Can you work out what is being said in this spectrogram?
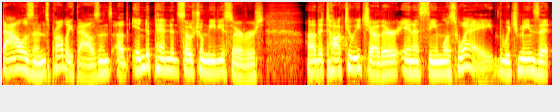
thousands, probably thousands, of independent social media servers uh, that talk to each other in a seamless way, which means that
